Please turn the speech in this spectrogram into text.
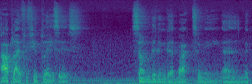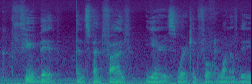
I applied for a few places. Some didn't get back to me, and a few did, and spent five years working for one of the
